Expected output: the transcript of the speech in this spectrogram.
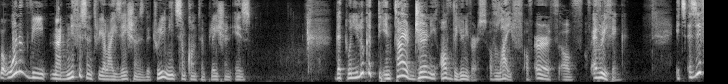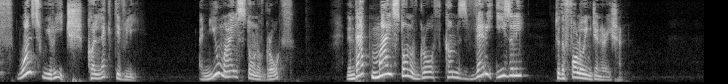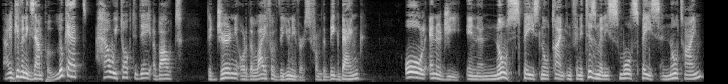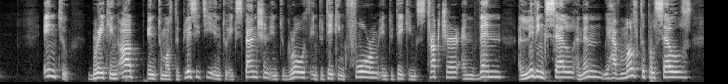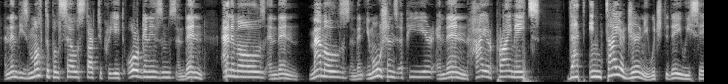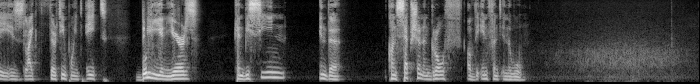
But one of the magnificent realizations that really needs some contemplation is that when you look at the entire journey of the universe, of life, of earth, of, of everything, it's as if once we reach collectively a new milestone of growth, then that milestone of growth comes very easily to the following generation. I'll give an example. Look at how we talk today about the journey or the life of the universe from the Big Bang, all energy in a no space, no time, infinitesimally small space and no time, into breaking up, into multiplicity, into expansion, into growth, into taking form, into taking structure, and then a living cell, and then we have multiple cells and then these multiple cells start to create organisms and then animals and then mammals and then emotions appear and then higher primates. That entire journey, which today we say is like 13.8 billion years, can be seen in the conception and growth of the infant in the womb.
